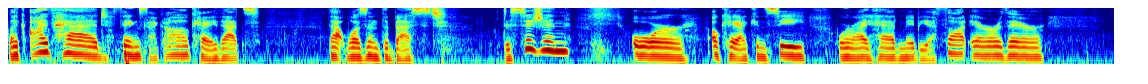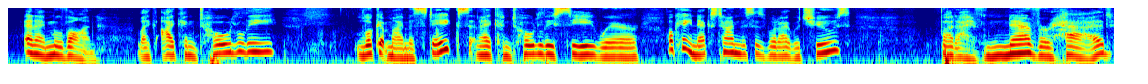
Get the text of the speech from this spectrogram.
Like I've had things like, oh, okay, that's that wasn't the best decision or okay, I can see where I had maybe a thought error there and I move on. Like I can totally look at my mistakes and I can totally see where, okay, next time this is what I would choose. But I've never had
